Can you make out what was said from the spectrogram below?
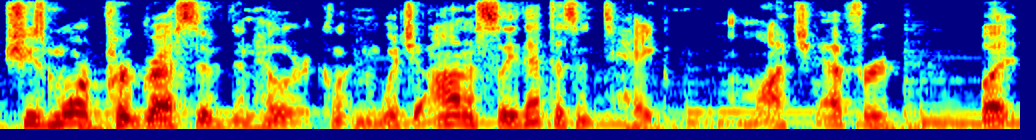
she's more progressive than Hillary Clinton, which honestly that doesn't take much effort, but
